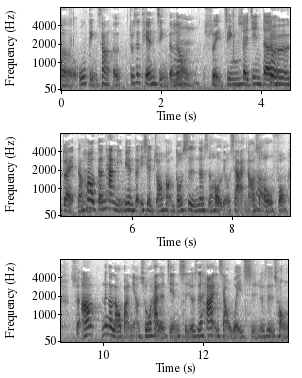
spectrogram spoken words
呃，屋顶上呃，就是天井的那种水晶、嗯、水晶灯，对对对，然后跟它里面的一些装潢都是那时候留下来，然后是欧风，嗯、所以然后那个老板娘说她的坚持就是她很想维持就是从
